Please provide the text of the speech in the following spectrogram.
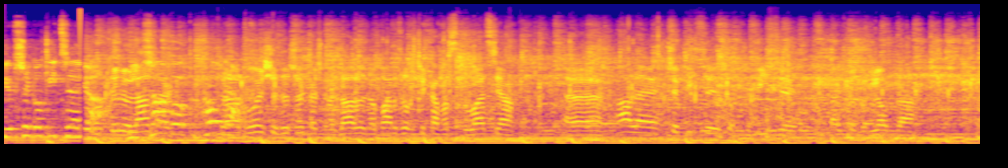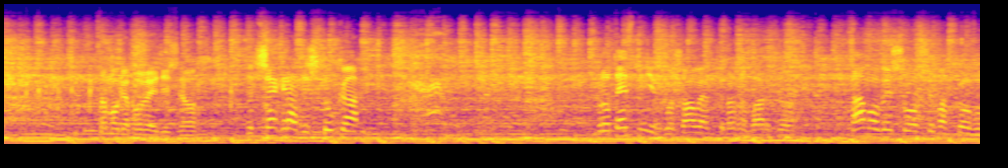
Pierwszego wice. Po tylu latach trzeba było się doczekać medalu, no bardzo ciekawa sytuacja, e, ale przepisy to przepisy, tak to wygląda. Co mogę powiedzieć, no. To trzech razy sztuka. Protestu nie zgłaszałem, przepraszam bardzo. Samo wyszło przypadkowo.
